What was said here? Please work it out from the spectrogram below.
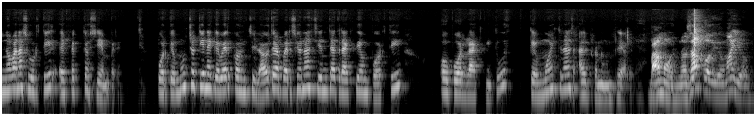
no van a surtir efecto siempre, porque mucho tiene que ver con si la otra persona siente atracción por ti o por la actitud que muestras al pronunciarla. Vamos, nos ha jodido Mayo.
